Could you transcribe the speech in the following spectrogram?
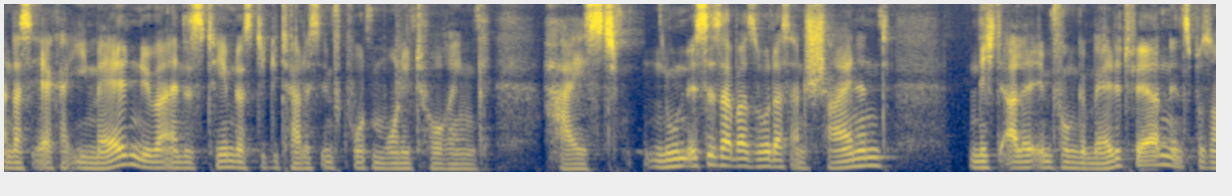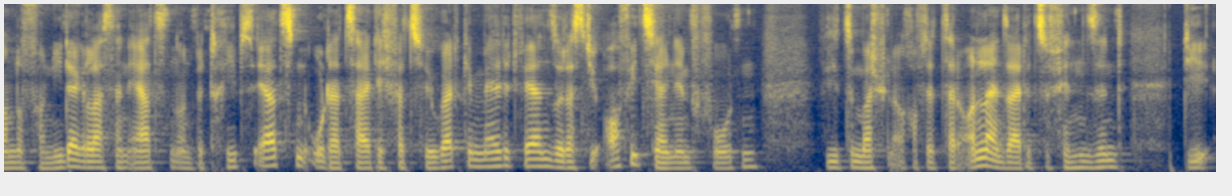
an das RKI melden über ein System, das digitales Impfquotenmonitoring heißt. Nun ist es aber so, dass anscheinend nicht alle Impfungen gemeldet werden, insbesondere von niedergelassenen Ärzten und Betriebsärzten oder zeitlich verzögert gemeldet werden, sodass die offiziellen Impfquoten wie sie zum Beispiel auch auf der Zeit Online-Seite zu finden sind, die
